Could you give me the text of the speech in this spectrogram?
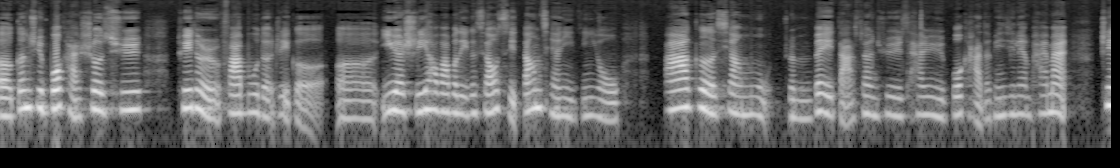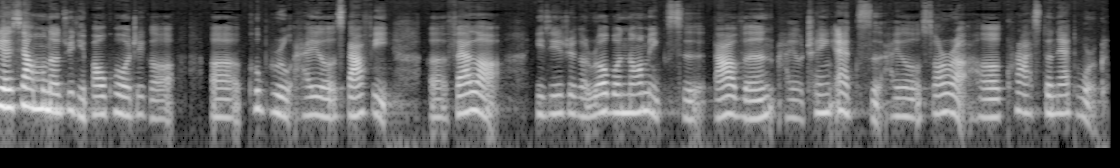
呃，根据波卡社区 Twitter 发布的这个，呃，一月十一号发布的一个消息，当前已经有八个项目准备打算去参与波卡的平行链拍卖。这些项目呢，具体包括这个，呃 c o o p r 还有 Stuffy，呃 f e l l a 以及这个 Robonomics、达尔文，还有 ChainX，还有 Sora 和 Crust Network。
